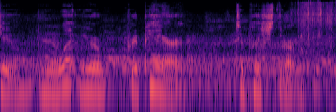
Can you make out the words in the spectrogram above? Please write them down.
to what you're prepared to push through.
